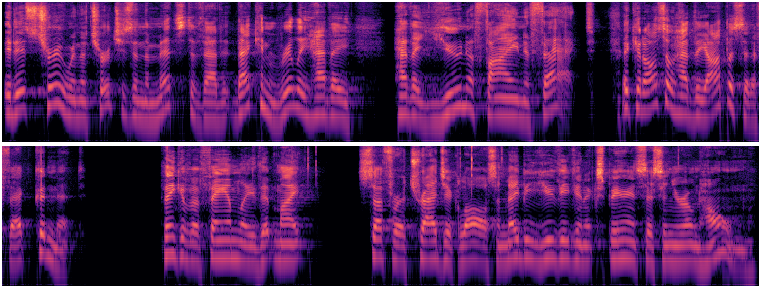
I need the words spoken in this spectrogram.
it is true when the church is in the midst of that, that can really have a, have a unifying effect. It could also have the opposite effect, couldn't it? Think of a family that might suffer a tragic loss, and maybe you've even experienced this in your own home.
